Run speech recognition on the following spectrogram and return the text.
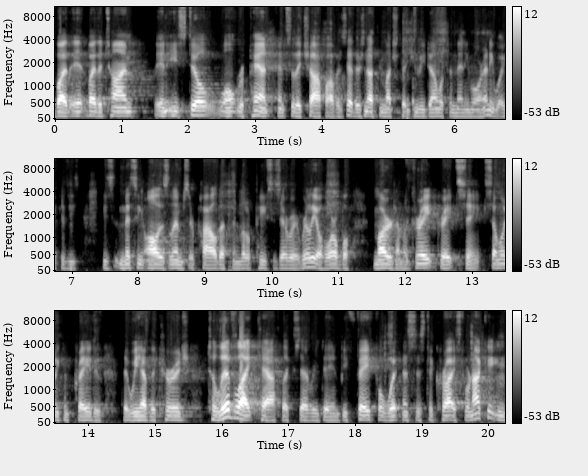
by the, by the time, and he still won't repent, and so they chop off his head. There's nothing much that can be done with him anymore anyway, because he's, he's missing all his limbs. They're piled up in little pieces everywhere. Really a horrible martyrdom, a great, great saint. Someone we can pray to that we have the courage to live like Catholics every day and be faithful witnesses to Christ. We're not getting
